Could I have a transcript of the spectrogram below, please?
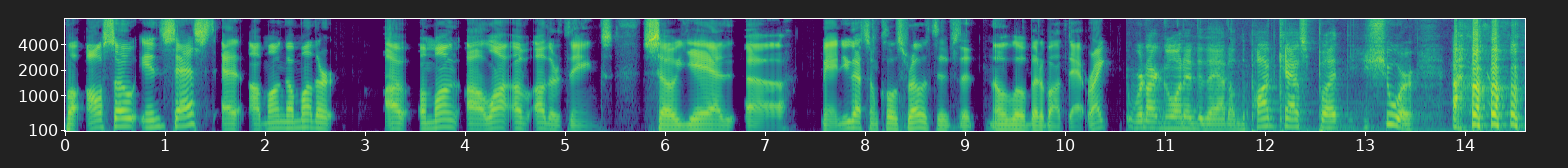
but also incest, uh, among a mother, uh, among a lot of other things. So yeah, uh, man, you got some close relatives that know a little bit about that, right? We're not going into that on the podcast, but sure.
